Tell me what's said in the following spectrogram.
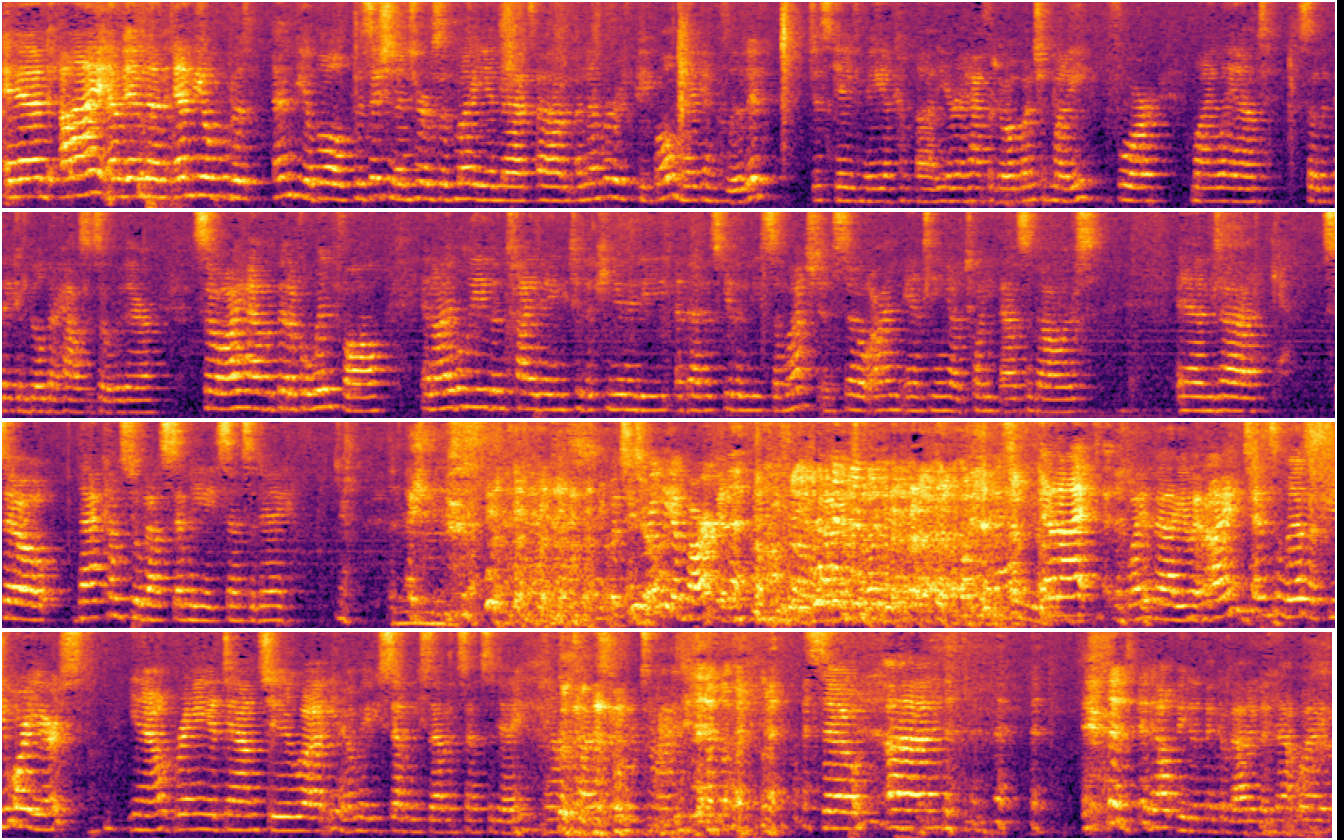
And I am in an enviable, enviable position in terms of money in that, um, a number of people, Meg included, just gave me a, a year and a half ago, a bunch of money for my land so that they can build their houses over there. So I have a bit of a windfall, and I believe in tithing to the community that has given me so much, and so I'm anteing up twenty thousand dollars. And, uh, so that comes to about seventy-eight cents a day. Which is really a bargain. And I, quite a value, and I intend to live a few more years, you know, bringing it down to, uh, you know, maybe seventy-seven cents a day, amortized over time. So, uh, it helped me to think about it in that way.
